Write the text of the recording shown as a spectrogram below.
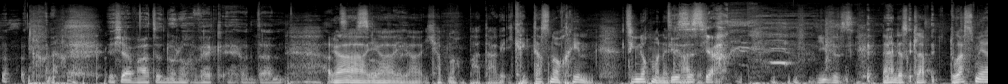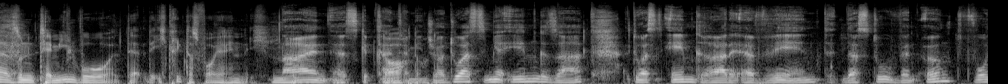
ich erwarte nur noch weg, ey, und dann. ja, ja, auch, ja. Ich habe noch ein paar Tage. Ich krieg das noch hin. Zieh noch mal eine Dieses Karte. Jahr. Dieses. Nein, das klappt. Du hast mir so einen Termin, wo der, ich krieg das vorher hin. Ich, Nein, es gibt keinen doch, Termin. Doch. Du hast mir eben gesagt, du hast eben gerade erwähnt, dass du, wenn irgendwo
